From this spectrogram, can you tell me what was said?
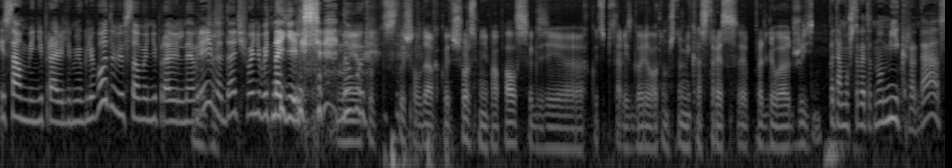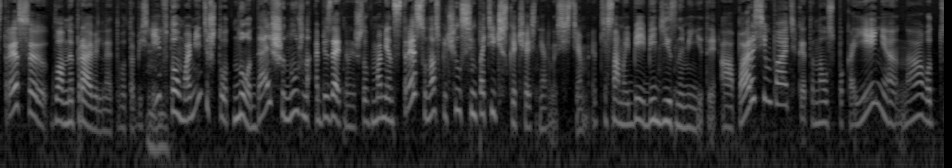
и самыми неправильными углеводами в самое неправильное время, да, чего-нибудь наелись. Ну, Думаю... я тут слышал, да, какой-то шорс мне попался, где какой-то специалист говорил о том, что микрострессы продлевают жизнь. Потому что в этот, ну, микро, да, стрессы, главное, правильно это вот объяснить, mm-hmm. в том моменте, что, но дальше нужно обязательно, чтобы в момент стресса у нас включилась симпатическая часть нервной системы. Это те самые бей-беги знаменитые. А парасимпатика — это на успокоение, на вот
